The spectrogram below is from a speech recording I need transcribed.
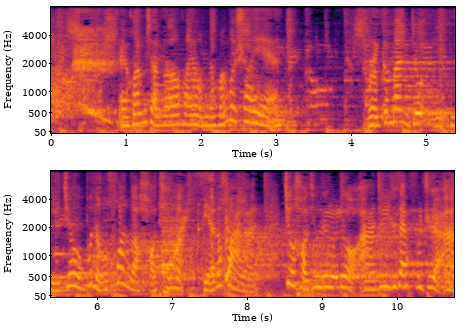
哎，欢迎我们小泽，欢迎我们的芒果少爷。不是跟班你就你你就不能换个好听的别的话了，就好听六六六啊，就一直在复制啊，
